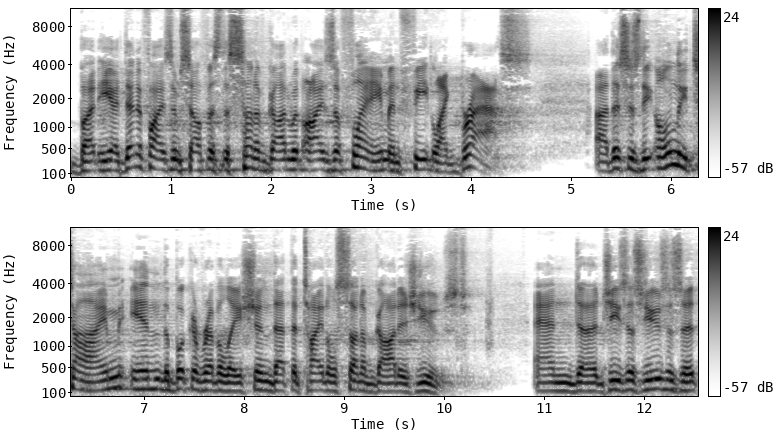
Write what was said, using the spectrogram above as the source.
But he identifies himself as the Son of God with eyes of flame and feet like brass. Uh, this is the only time in the book of Revelation that the title Son of God is used. And uh, Jesus uses it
